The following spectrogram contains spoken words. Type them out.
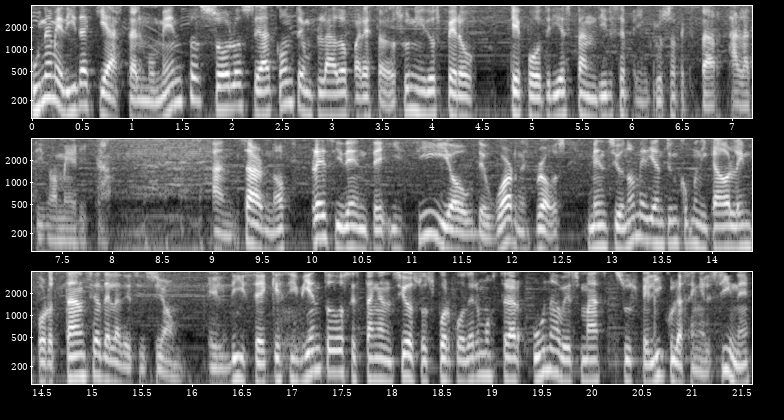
Una medida que hasta el momento solo se ha contemplado para Estados Unidos, pero que podría expandirse e incluso afectar a Latinoamérica. Ansarnoff, presidente y CEO de Warner Bros., mencionó mediante un comunicado la importancia de la decisión. Él dice que si bien todos están ansiosos por poder mostrar una vez más sus películas en el cine,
